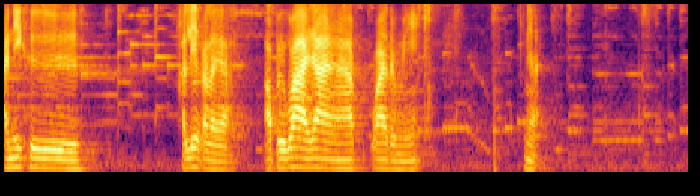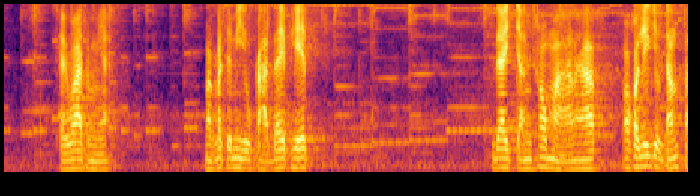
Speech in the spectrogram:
อันนี้คือเขาเรียกอะไรอะเอาไปไหว้ได้นะครับไหว้ตรงนี้ เนี่ย ใช้ไหว้ตรงเนี้ย มันก็จะมีโอกาสได้เพชร ได้จันเข้าหมานะครับเอาเขาเรียกหยดน้ำใส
